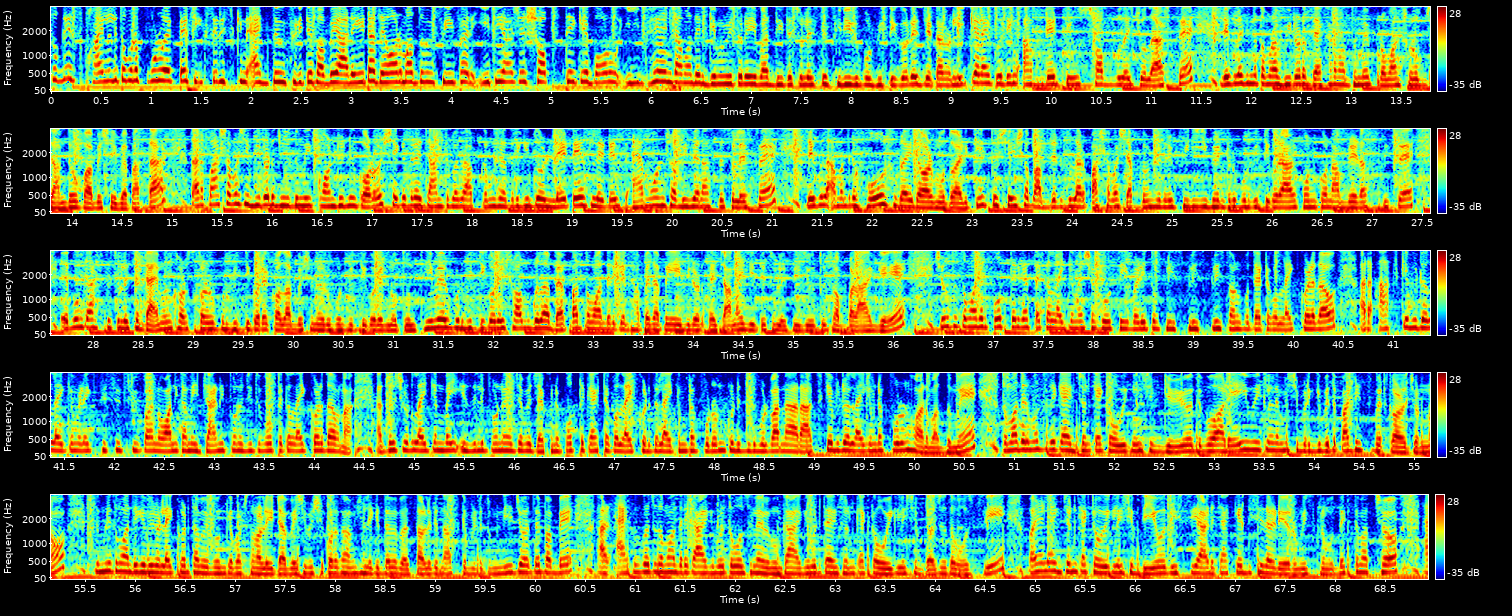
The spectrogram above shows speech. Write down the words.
So guess finally তোমরা পুরো একটা ফিক্সের স্কিন ফ্রিতে পাবে। আর এটা দেওয়ার মাধ্যমে ফ্রি ফায়ার ইতিহাসের সব থেকে বড় ইভেন্ট আমাদের গেমের ভিতরে এবার দিতে চলে এসেছে ফ্রির উপর ভিত্তি করে লিকের আপডেট নিউজ সবগুলোই চলে আসছে। যেগুলো কিনা তোমরা ভিডিওটা দেখার মাধ্যমে প্রমাণস্বরূপ জানতেও পাবে সেই ব্যাপারটা। তার পাশাপাশি ভিডিওটা যদি তুমি কন্টিনিউ করো, সেক্ষেত্রে জানতে পারবে আপকামিং সাথে কিন্তু লেটেস্ট লেটেস্ট এমন সব ইভেন্ট আসতে চলেছে, যেগুলো আমাদের হোস উড়াই দেওয়ার মতো আর কি। তো সেই সব আপডেটগুলোর পাশাপাশি আপকামিং সাথে ফ্রি ইভেন্টের উপর ভিত্তি করে আর কোন কোন আপডেট আসতেছে, এবং আসতে চলেছে ডায়মন্ড খরচ করার উপর ভিত্তি করে কলাবেশনের উপর ভিত্তি করে, নতুন থিমের উপর ভিত্তি করে সবগুলা ব্যাপার তোমাদেরকে ধাপে ধাপে এই ভিডিওতে জানাই দিতে চলেছি যেহেতু সবার আগে। সেহেতু তোমাদের প্রত্যেকের কাছে একটা লাইক মেশা করতেই পারি, তো প্লিজ প্লিজ প্লিজ তোমার প্রত্যেক একটা লাইক করে দাও। আর আজকে ভিডিও লাইক আমি রাখতেছি থ্রি পয়েন্ট ওয়ানকে আমি জানি তোমরা যদি প্রত্যেকে লাইক করে দাও না, এত ছোট লাইক ভাই ইজিলি পূরণ হয়ে যাবে যখন প্রত্যেকে একটা করে লাইক করে দিতে লাইকটা পূরণ করে দিতে বলবা না, আর আজকে ভিডিও লাইকটা পূরণ হওয়ার মাধ্যমে তোমাদের মধ্যে থেকে একজনকে একটা উইকলিনশিপ গিভিও দেবো, আর এই উইকলিনশিপের গিভিতে পার্টিসিপেট করার জন্য। সিম্পলি তোমাদেরকে ভিডিও লাইক করতে হবে এবং কে পার্সোনালি এটা বেশি বেশি করে কামিশন লিখে দেবে ব্যাস, তাহলে কিন্তু আজকে ভিডিও তুমি নিজে হতে পাবে। আর একই কথা তোমাদেরকে আগে বেরোতে বলছিলাম, এবং আগে বেরোতে একজনকে একটা উইকলি শিফট দেওয়ার জন্য বলছি। ফাইনালি একজনকে একটা উইকলি শিফট দিয়েও দিচ্ছি আর যাকে দিচ্ছি তার এরকম স্ক্রিনের মধ্যে দেখতে পাচ্ছ,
